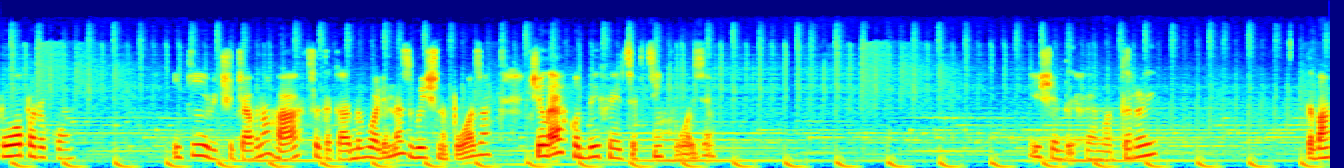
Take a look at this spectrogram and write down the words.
попереку, які є відчуття в ногах. Це така доволі незвична поза. Чи легко дихається в цій позі. І ще дихаємо 3, 2,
